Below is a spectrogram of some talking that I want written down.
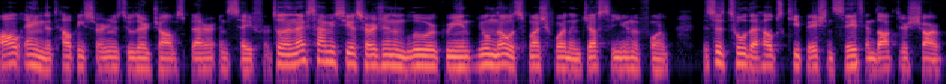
all aimed at helping surgeons do their jobs better and safer. So the next time you see a surgeon in blue or green, you'll know it's much more than just a uniform. This is a tool that helps keep patients safe and doctors sharp.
